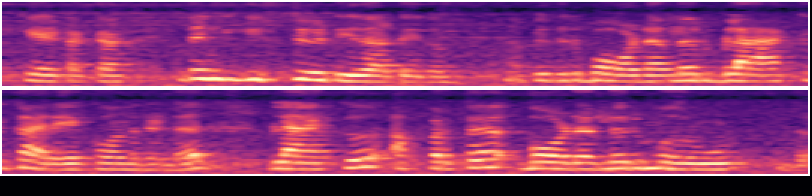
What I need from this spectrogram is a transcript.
ഒക്കെ ആയിട്ടൊക്കെ ഇതെനിക്ക് ഗിഫ്റ്റ് കിട്ടിയതാട്ടോ ഇതും. അപ്പോൾ ഇതൊരു ബോർഡറിൽ ഒരു ബ്ലാക്ക് കരയൊക്കെ വന്നിട്ടുണ്ട്. ബ്ലാക്ക് അപ്പുറത്തെ ബോർഡറിൽ ഒരു മെറൂൺ ഇത്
